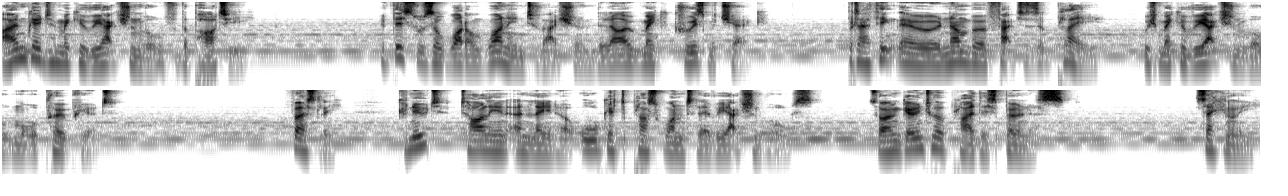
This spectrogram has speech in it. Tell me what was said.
I'm going to make a reaction roll for the party. If this was a one on one interaction, then I would make a charisma check, but I think there are a number of factors at play which make a reaction roll more appropriate. Firstly, Canute, Talion, and Lena all get plus one to their reaction rolls, so I'm going to apply this bonus. Secondly,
